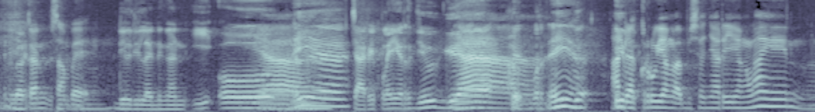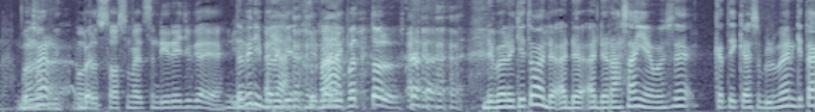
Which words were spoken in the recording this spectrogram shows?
Bahkan sampai Hmm. deal-dealan dengan IO, Iya. Iya. cari player juga, Ya. artwork Iya. juga. Ada kru yang nggak bisa nyari yang lain. Nah, Bahkan ngurus sosmed sendiri juga ya. tapi di balik Iya. di balik betul. di balik itu ada ada ada rasanya maksudnya ketika sebelumnya kan kita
